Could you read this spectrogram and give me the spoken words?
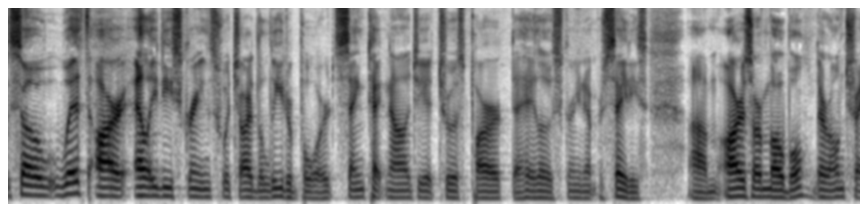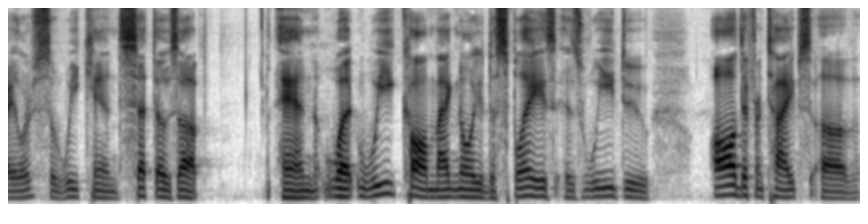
so with our LED screens, which are the leaderboards, same technology at Truist Park, the Halo screen at Mercedes. Um, ours are mobile; they're on trailers, so we can set those up. And what we call Magnolia displays is we do all different types of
